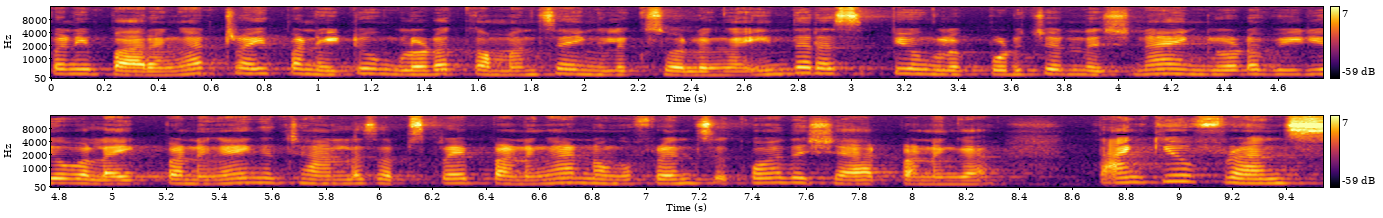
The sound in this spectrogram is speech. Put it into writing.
பண்ணி பாருங்கள் ட்ரை பண்ணிவிட்டு உங்களோட கமெண்ட்ஸை எங்களுக்கு சொல்லுங்கள் இந்த ரெசிபி உங்களுக்கு பிடிச்சிருந்துச்சுன்னா எங்களோட வீடியோவை லைக் பண்ணுங்கள் எங்கள் சேனலை சப்ஸ்கிரைப் பண்ணுங்கள் அண்ட் உங்கள் ஃப்ரெண்ட்ஸுக்கும் இதை ஷேர் பண்ணுங்கள் தேங்க்யூ ஃப்ரெண்ட்ஸ்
